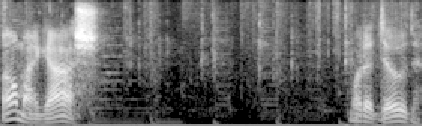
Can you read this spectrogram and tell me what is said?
Oh my gosh. What a dude.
